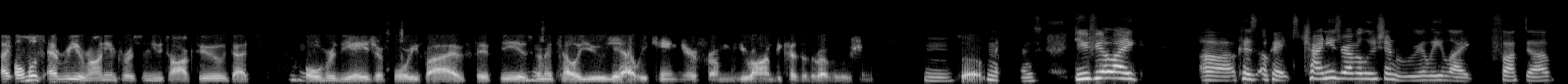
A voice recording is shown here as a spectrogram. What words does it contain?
Like almost every Iranian person you talk to that's Mhm. over the age of 45, 50 is Mhm. going to tell you, yeah, we came here from Iran because of the revolution. Mm. So. Do you feel like, uh, because okay, Chinese Revolution really like fucked up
